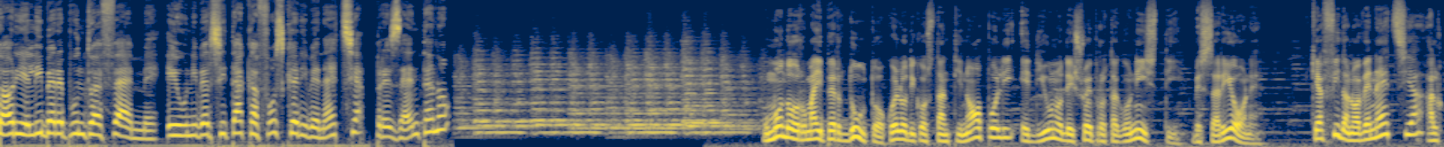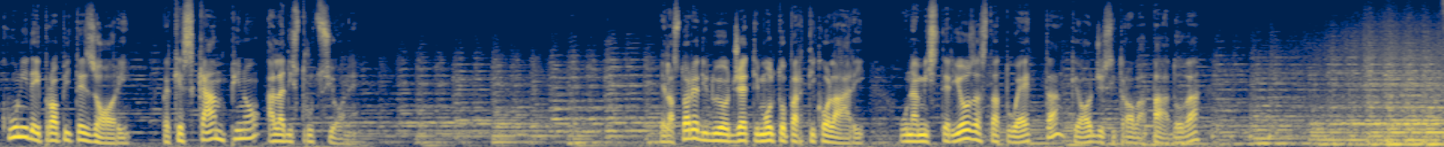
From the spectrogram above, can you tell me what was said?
Storielibere.fm e Università Ca' Foscari Venezia presentano Un mondo ormai perduto, quello di Costantinopoli e di uno dei suoi protagonisti, Bessarione, che affidano a Venezia alcuni dei propri tesori perché scampino alla distruzione. È la storia di due oggetti molto particolari, una misteriosa statuetta che oggi si trova a Padova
